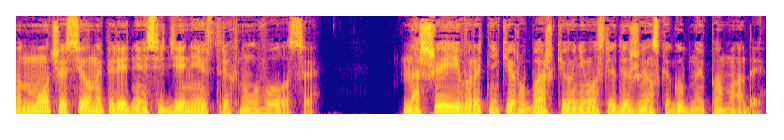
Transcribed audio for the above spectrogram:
Он молча сел на переднее сиденье и встряхнул волосы. На шее и воротнике рубашки у него следы женской губной помады.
